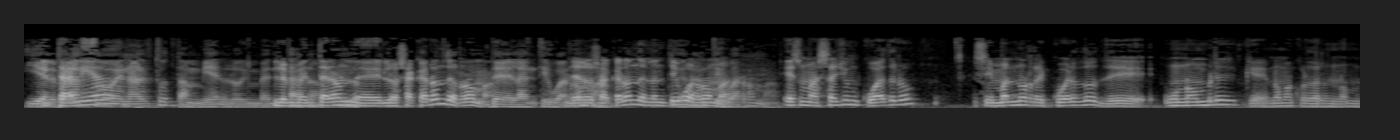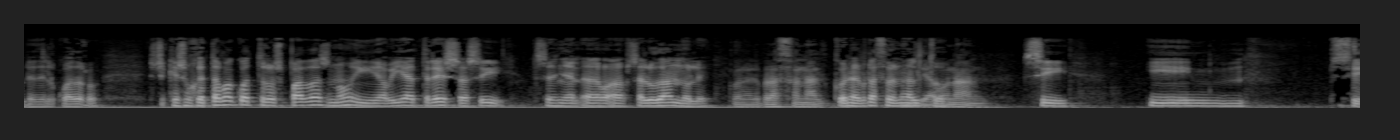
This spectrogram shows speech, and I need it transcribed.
y el Italia brazo en alto también lo inventaron. lo inventaron, de- lo sacaron de Roma. de la antigua De Roma. lo sacaron de la antigua, De la Roma. antigua Roma. Es más, hay un cuadro, si mal no recuerdo, de un hombre, que no me acuerdo el nombre del cuadro, que sujetaba cuatro espadas, ¿no? Y había tres así, señal- ah, saludándole, Con el brazo en alto. con el brazo en alto. Diagonal. Sí. Y Sí.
